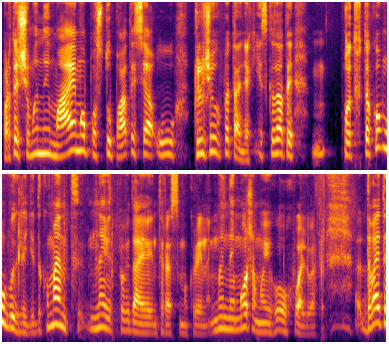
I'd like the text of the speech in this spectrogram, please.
про те, що ми не маємо поступатися у ключових питаннях, і сказати: «М, от в такому вигляді документ не відповідає інтересам України. Ми не можемо його ухвалювати. Давайте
